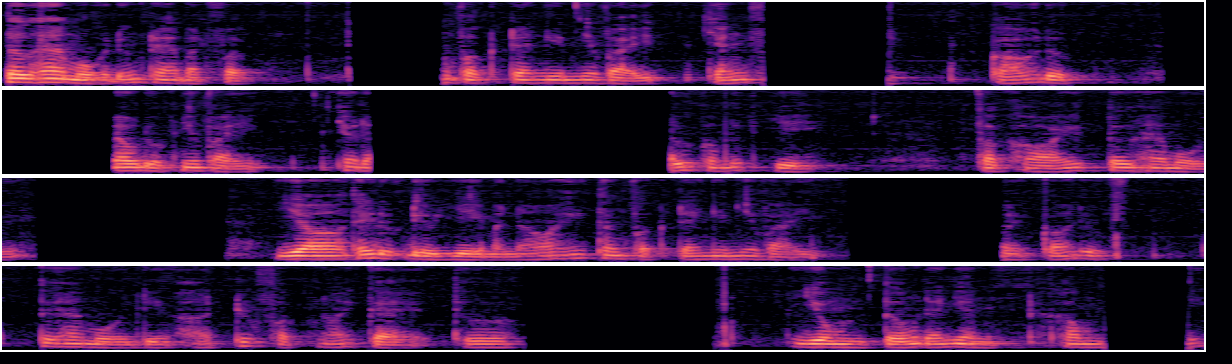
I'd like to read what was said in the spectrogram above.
Tư Ha Muội đứng ra bạch Phật. Phật trang nghiêm như vậy, chẳng có được, đâu được như vậy thứ công đức gì? Phật hỏi Tư Ha Muội Do thấy được điều gì mà nói thân Phật trang nghiêm như vậy? Rồi có được. Tư Ha Muội liền ở trước Phật nói kệ, thưa. Dùng tưởng để nhìn, không thấy.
